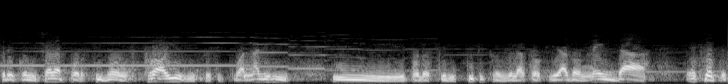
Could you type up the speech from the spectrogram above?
preconizada por Simon Freud en su psicoanálisis y por los científicos de la sociedad Oneida, etc.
